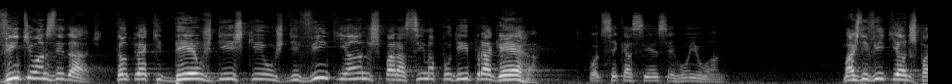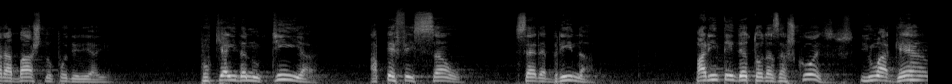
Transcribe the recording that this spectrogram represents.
21 anos de idade. Tanto é que Deus diz que os de 20 anos para cima podiam ir para a guerra. Pode ser que a ciência errou em um ano. Mas de 20 anos para baixo não poderia ir. Porque ainda não tinha a perfeição cerebrina para entender todas as coisas. E uma guerra,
